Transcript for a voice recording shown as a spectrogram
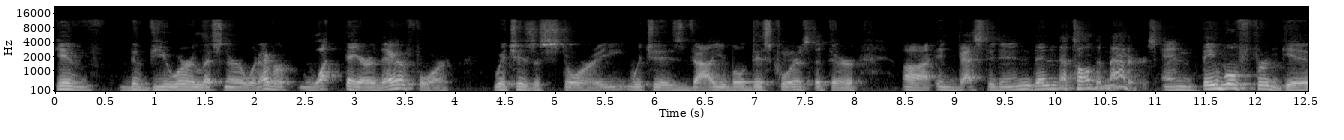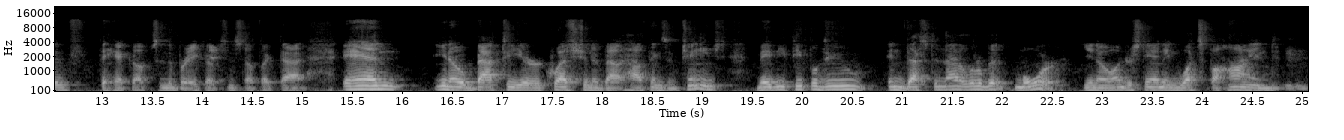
give the viewer, listener, whatever, what they are there for, which is a story, which is valuable discourse that they're uh, invested in, then that's all that matters. And they will forgive the hiccups and the breakups and stuff like that. And, you know, back to your question about how things have changed, maybe people do invest in that a little bit more, you know, understanding what's behind Mhm.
